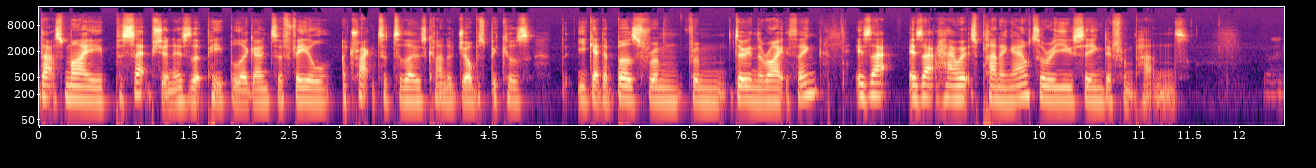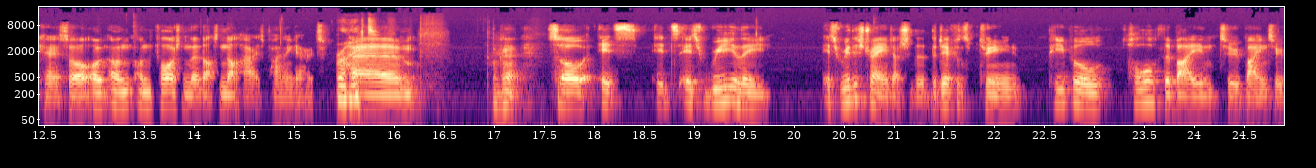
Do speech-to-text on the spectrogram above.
that's my perception is that people are going to feel attracted to those kind of jobs because you get a buzz from from doing the right thing. Is that is that how it's panning out or are you seeing different patterns? Okay, so un un unfortunately, that's not how it's panning out. right. Um, so it's it's it's really it's really strange actually the, the difference between people totally buy into buy into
